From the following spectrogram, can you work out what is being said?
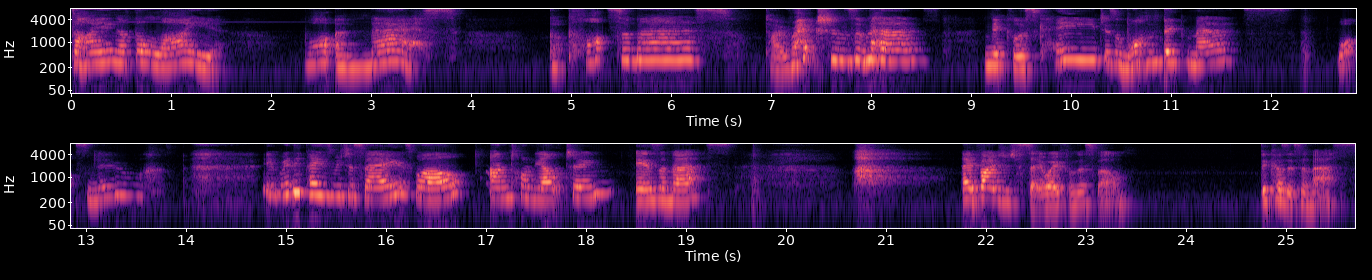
Dying of the Light. What a mess. The plot's a mess. Direction's a mess. Nicolas Cage is one big mess. What's new? It really pains me to say as well, Anton Yelchin is a mess. I advise you to stay away from this film because it's a mess.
